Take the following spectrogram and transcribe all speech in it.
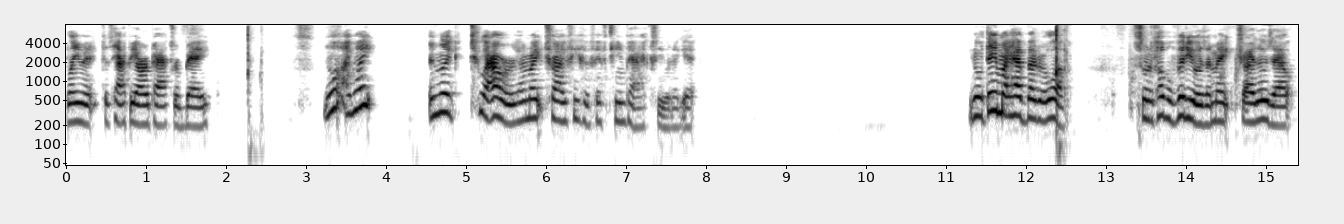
blame it because happy hour packs are bay. You know, I might in like two hours. I might try FIFA 15 pack, see what I get. You know, they might have better luck. So in a couple videos, I might try those out.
